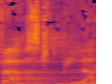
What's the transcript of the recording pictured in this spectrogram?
First blood.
